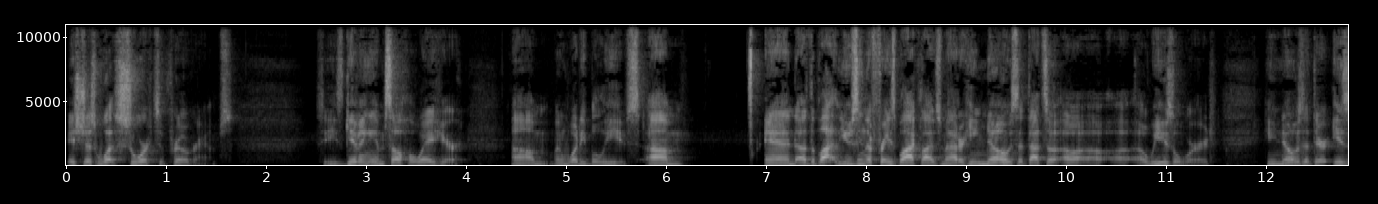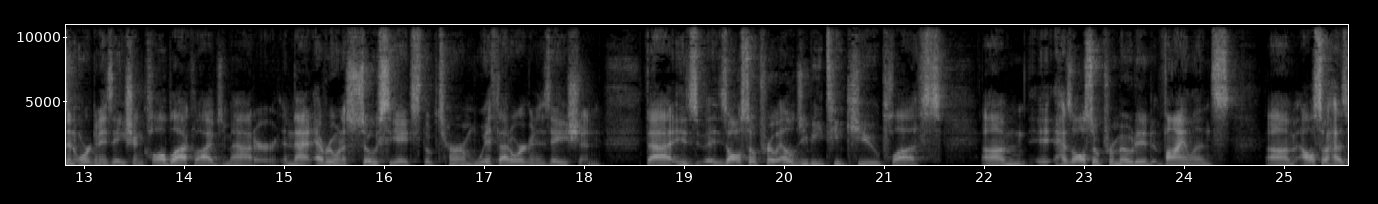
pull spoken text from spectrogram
It's just what sorts of programs. See, he's giving himself away here um, in what he believes. Um, and uh, the black, using the phrase Black Lives Matter, he knows that that's a, a, a weasel word. He knows that there is an organization called Black Lives Matter and that everyone associates the term with that organization that is is also pro LGBTQ plus. Um, it has also promoted violence. Um, also has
